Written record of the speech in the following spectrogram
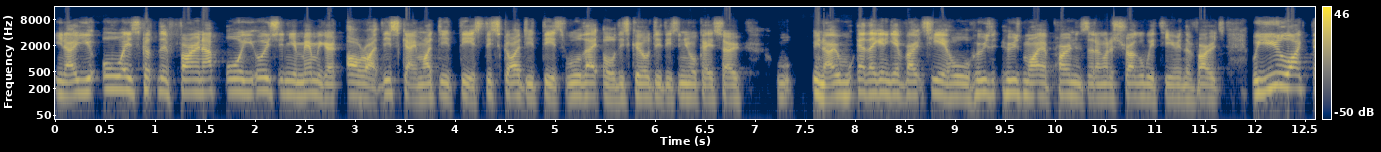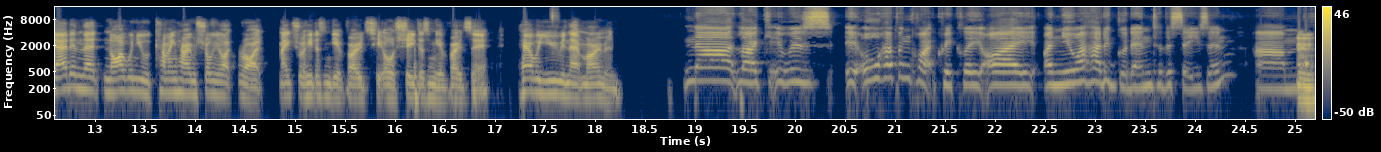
you know, you always got the phone up, or you always in your memory go, "All right, this game I did this, this guy did this, will they, or this girl did this in your case." So, you know, are they going to get votes here, or who's who's my opponents that I'm going to struggle with here in the votes? Were you like that in that night when you were coming home, strong? You're like, right, make sure he doesn't get votes here, or she doesn't get votes there. How were you in that moment? Nah, like it was. It all happened quite quickly. I I knew I had a good end to the season. Um, mm.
